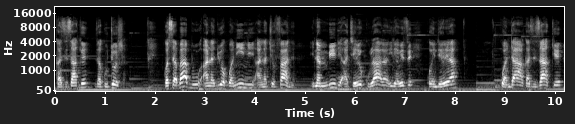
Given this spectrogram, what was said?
kazi zake za kutosha. Kwa sababu anajua kwa nini anachofanya inambidi achelewe kulala ili aweze kuendelea kuandaa kazi zake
